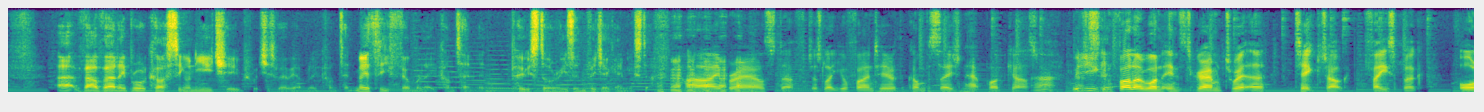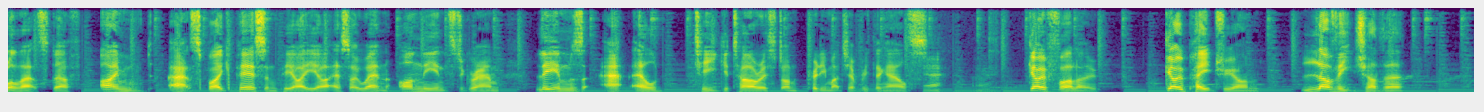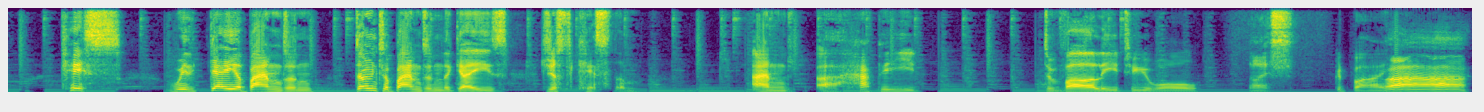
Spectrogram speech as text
uh, Val Verde Broadcasting on YouTube, which is where we upload content, mostly film related content and poo stories and video gaming stuff. Highbrow stuff, just like you'll find here at the Conversation Hat podcast, Ah, which you can it. follow on Instagram, Twitter, TikTok, Facebook, all of that stuff. I'm at Spike Pierson, P I E R S O N, on the Instagram. Liam's at LT Guitarist on pretty much everything else. Yeah. Go follow. Go Patreon. Love each other. Kiss with gay abandon. Don't abandon the gays, just kiss them. And a happy Diwali to you all. Nice. Goodbye. Ah.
